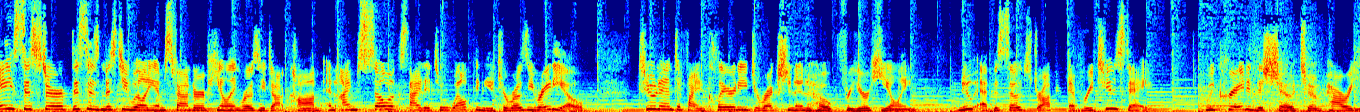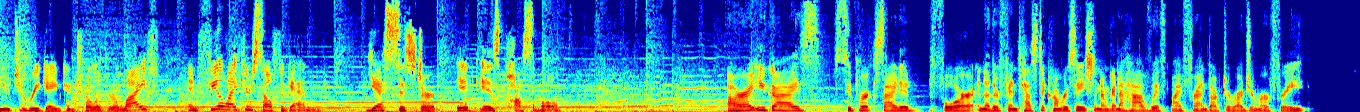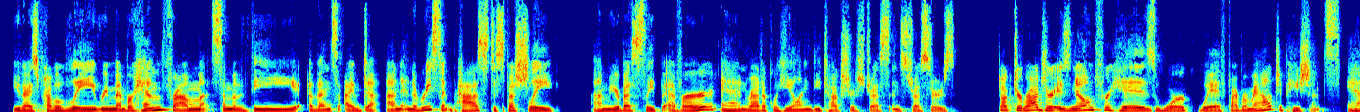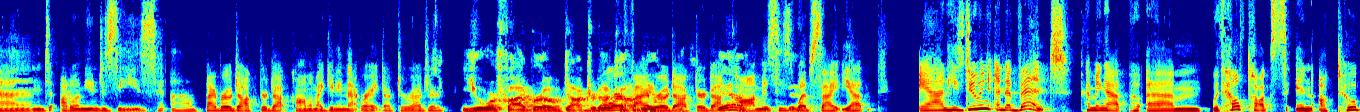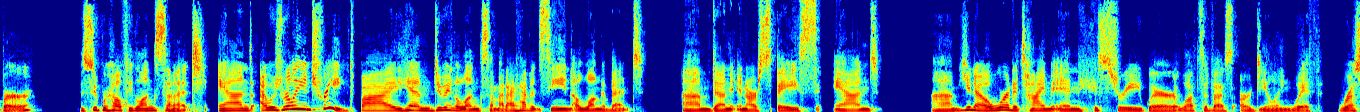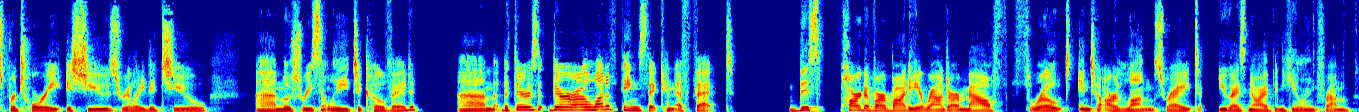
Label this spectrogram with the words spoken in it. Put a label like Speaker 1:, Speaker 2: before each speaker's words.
Speaker 1: Hey, sister, this is Misty Williams, founder of HealingRosie.com, and I'm so excited to welcome you to Rosie Radio. Tune in to find clarity, direction, and hope for your healing. New episodes drop every Tuesday. We created this show to empower you to regain control of your life and feel like yourself again. Yes, sister, it is possible. All right, you guys, super excited for another fantastic conversation I'm going to have with my friend, Dr. Rodger Murphree. You guys probably remember him from some of the events I've done in the recent past, especially um, Your Best Sleep Ever and Radical Healing, Detox Your Stress and Stressors. Dr. Rodger is known for his work with fibromyalgia patients and autoimmune disease. Um, fibrodoctor.com. Am I getting that right, Dr. Rodger?
Speaker 2: your Yourfibrodoctor.com.
Speaker 1: Yourfibrodoctor.com yeah. is his yeah. website. Yep. And he's doing an event coming up um, with Health Talks in October, the Super Healthy Lung Summit. And I was really intrigued by him doing a lung summit. I haven't seen a lung event um, done in our space. And, um, you know, we're at a time in history where lots of us are dealing with respiratory issues related to, uh, most recently, to COVID. Um, but there's there are a lot of things that can affect this part of our body around our mouth, throat, into our lungs, right? You guys know I've been healing from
